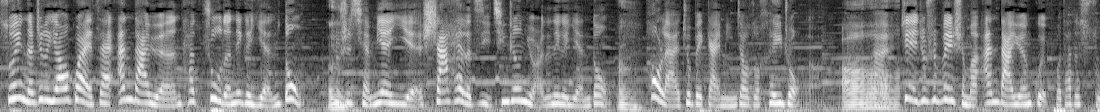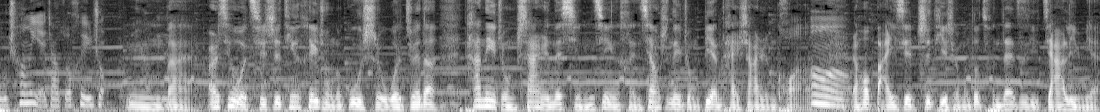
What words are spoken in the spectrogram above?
所以呢，这个妖怪在安达园他住的那个岩洞，嗯就是前面也杀害了自己亲生女儿的那个岩洞，嗯后来就被改名叫做黑种了。哎，哦，这也就是为什么安达原鬼婆她的俗称也叫做黑种。明白。而且我其实听黑种的故事，我觉得他那种杀人的行径很像是那种变态杀人狂。嗯，然后把一些肢体什么都存在自己家里面，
